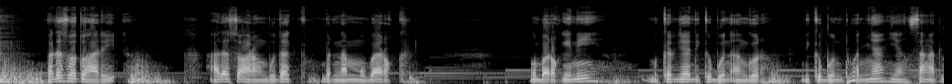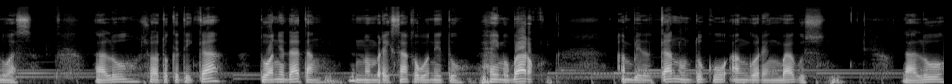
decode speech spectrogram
Pada suatu hari ada seorang budak bernama Mubarak Mubarak ini bekerja di kebun anggur di kebun tuannya yang sangat luas lalu suatu ketika Tuannya datang dan memeriksa kebun itu. Hei Mubarak, ambilkan untukku anggur yang bagus. Lalu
